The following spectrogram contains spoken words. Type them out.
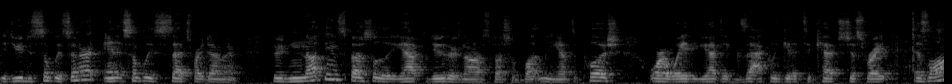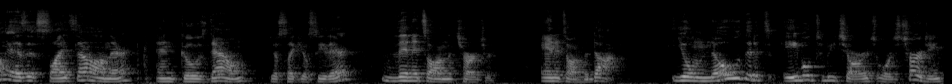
you just simply center it and it simply sets right down there. There's nothing special that you have to do. There's not a special button that you have to push or a way that you have to exactly get it to catch just right. As long as it slides down on there and goes down, just like you'll see there, then it's on the charger and it's on the dock. You'll know that it's able to be charged or it's charging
